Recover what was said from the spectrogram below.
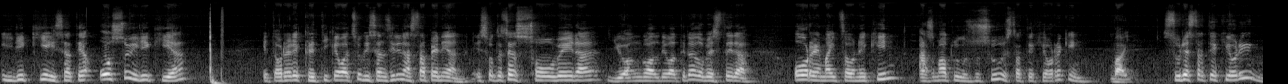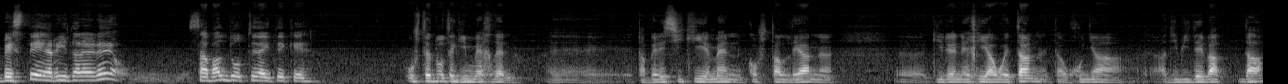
irikia izatea, oso irikia, eta hor ere kritika batzuk izan ziren aztapenean. Ez zen sobera joango alde batera edo bestera hor emaitza honekin asmatu duzuzu estrategia horrekin. Bai. Zure estrategia hori beste herrietara ere zabaldu ote daiteke? Uste dut egin behar den. E, eta bereziki hemen kostaldean giren herri hauetan eta urguina adibide bat da.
